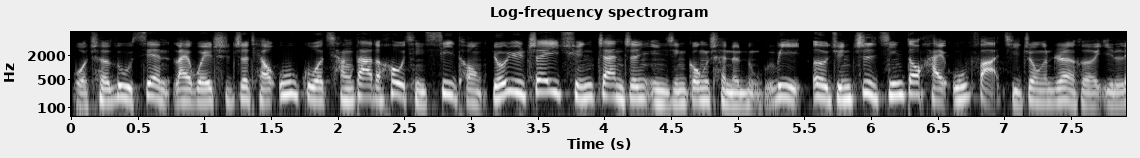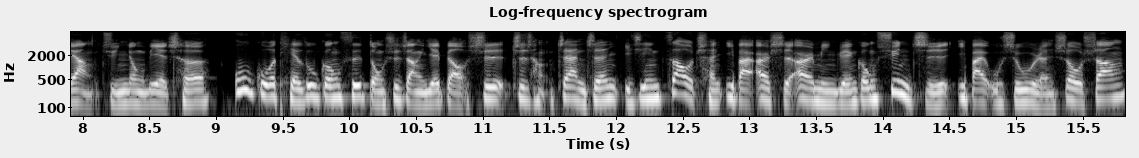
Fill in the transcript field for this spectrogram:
火车路线来维持这条乌国强大的后勤系统。由于这一群战争引擎工程的努力，俄军至今都还无法击中任何一辆军用列车。乌国铁路公司董事长也表示，这场战争已经造成一百二十二名员工殉职，一百五。五十五人受伤，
